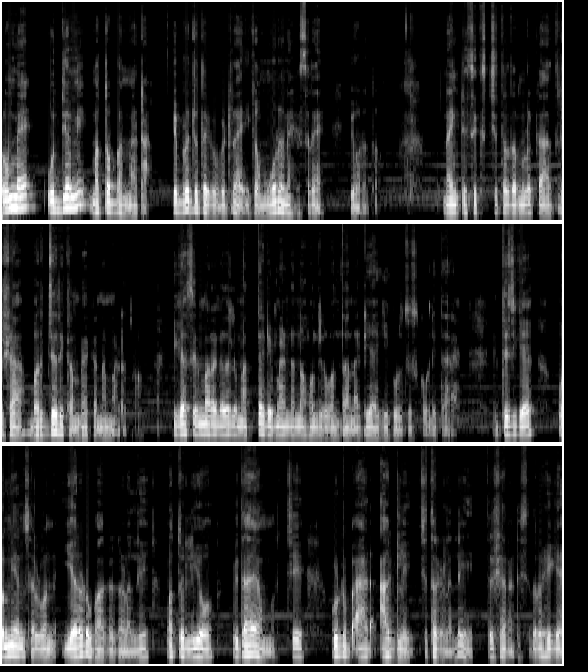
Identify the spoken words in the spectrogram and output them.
ಒಮ್ಮೆ ಉದ್ಯಮಿ ಮತ್ತೊಬ್ಬ ನಟ ಇಬ್ಬರ ಜೊತೆಗೆ ಬಿಟ್ಟರೆ ಈಗ ಮೂರನೇ ಹೆಸರೇ ಇವರದು. ನೈಂಟಿ ಸಿಕ್ಸ್ ಚಿತ್ರದ ಮೂಲಕ ತ್ರಿಷಾ ಭರ್ಜರಿ ಕಂಬ್ಯಾಕನ್ನು ಮಾಡಿದ್ರು. ಈಗ ಸಿನಿಮಾ ರಂಗದಲ್ಲಿ ಮತ್ತೆ ಡಿಮ್ಯಾಂಡನ್ನು ಹೊಂದಿರುವಂಥ ನಟಿಯಾಗಿ ಗುರುತಿಸಿಕೊಂಡಿದ್ದಾರೆ. ಇತ್ತೀಚೆಗೆ ಪೊನ್ನಿಯನ್ ಸೆಲ್ವನ್ ಎರಡು ಭಾಗಗಳಲ್ಲಿ ಮತ್ತು ಲಿಯೋ ವಿದಾಯ ಮುರ್ಚಿ ಗುಡ್ ಬ್ಯಾಡ್ ಆಗ್ಲಿ ಚಿತ್ರಗಳಲ್ಲಿ ತ್ರಿಷಾ ನಟಿಸಿದರು. ಹೀಗೆ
